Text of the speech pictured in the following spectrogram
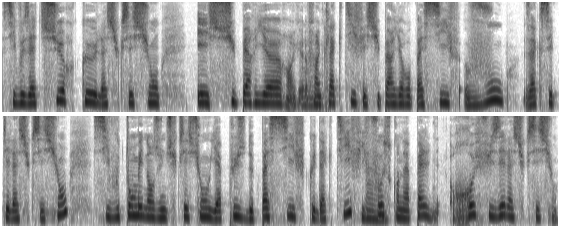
Si vous êtes sûr que la succession est supérieur, enfin que l'actif est supérieur au passif, vous acceptez la succession. Si vous tombez dans une succession où il y a plus de passifs que d'actifs, il faut mmh. ce qu'on appelle refuser la succession.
